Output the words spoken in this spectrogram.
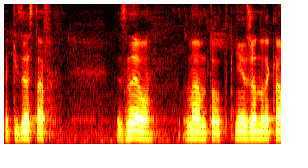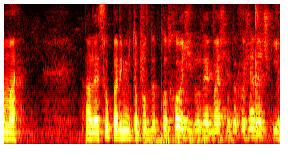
taki zestaw z Neo. Mam to, nie jest żadna reklama, ale super mi to pod, podchodzi tutaj właśnie do kosiareczki.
